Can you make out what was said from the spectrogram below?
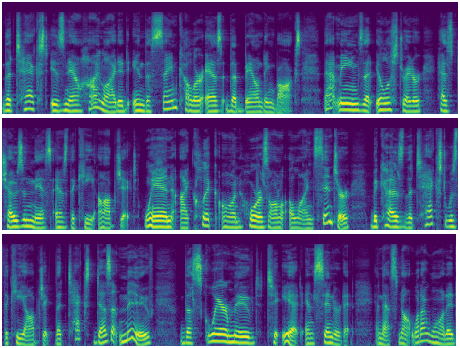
the text is now highlighted in the same color as the bounding box. That means that Illustrator has chosen this as the key object. When I click on Horizontal Align Center, because the text was the key object, the text doesn't move, the square moved to it and centered it. And that's not what I wanted.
